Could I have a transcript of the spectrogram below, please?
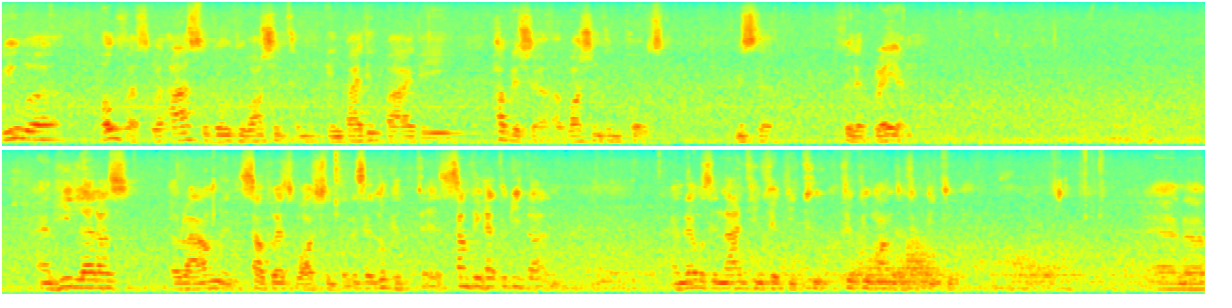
We were, both of us were asked to go to Washington, invited by the publisher of Washington Post, Mr. Philip Graham. And he led us around in southwest Washington and said, look at this, something had to be done. And that was in 1952, 51 to 52. And uh,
